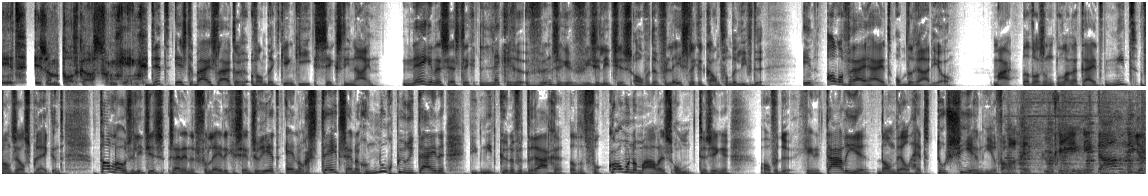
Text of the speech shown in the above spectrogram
Dit is een podcast van Kink. Dit is de bijsluiter van de Kinky 69. 69 lekkere, vunzige, vieze liedjes over de vleeselijke kant van de liefde. In alle vrijheid op de radio. Maar dat was een lange tijd niet vanzelfsprekend. Talloze liedjes zijn in het verleden gecensureerd en nog steeds zijn er genoeg puriteinen die niet kunnen verdragen dat het volkomen normaal is om te zingen over de genitaliën, dan wel het toucheren hiervan. Mag ik uw genitaliën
